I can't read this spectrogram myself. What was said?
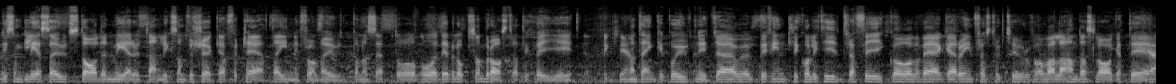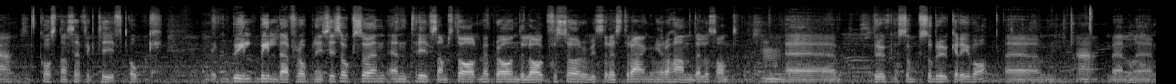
liksom glesa ut staden mer utan liksom försöka förtäta inifrån och ut på något sätt. Och, och det är väl också en bra strategi. I, man tänker på att utnyttja befintlig kollektivtrafik och vägar och infrastruktur av alla andra slag. Att det är kostnadseffektivt och bildar förhoppningsvis också en, en trivsam stad med bra underlag för service, och restauranger och handel och sånt. Mm. Eh, så, så, brukar det ju vara. Eh, ja. Men eh,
